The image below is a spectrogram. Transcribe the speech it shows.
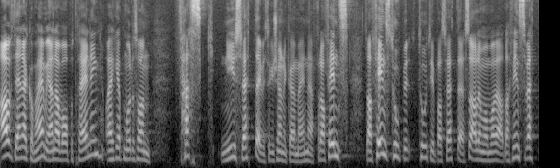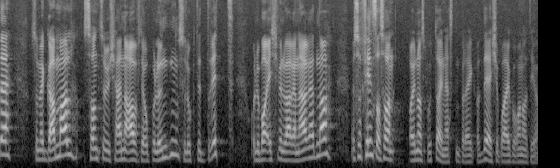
Av og til når jeg kom hjem, gjerne har vært på trening, og jeg har på en måte sånn fersk, ny svette. hvis dere skjønner hva jeg mener. For Det fins to, to, typer svette. så alle må være. Det fins svette som er gammel, sånn som du kjenner av og til oppå lunden, som lukter dritt, og du bare ikke vil være i nærheten av. Men så fins det sånn Oi, nå spytta jeg nesten på deg, og det er ikke bra i koronatida.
